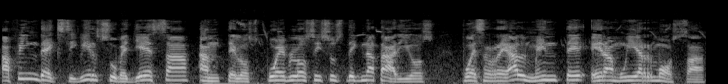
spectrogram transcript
a fin de exhibir su belleza ante los pueblos y sus dignatarios, pues realmente era muy hermosa.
